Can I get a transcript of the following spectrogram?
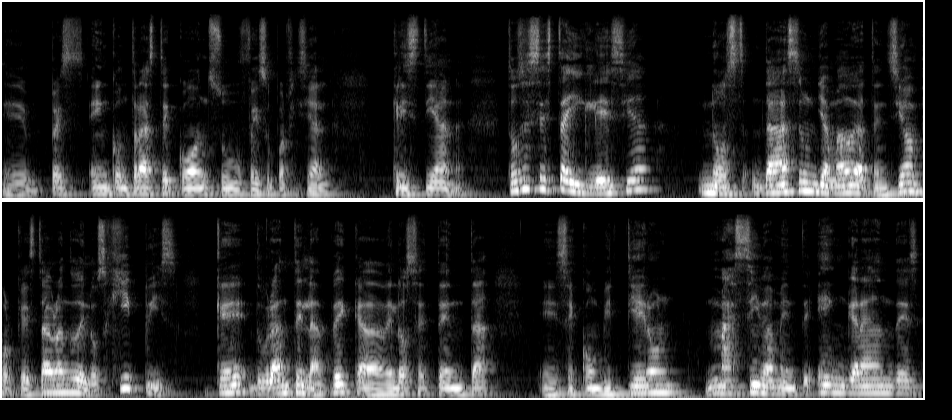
eh, pues en contraste con su fe superficial cristiana. Entonces esta iglesia nos da un llamado de atención porque está hablando de los hippies que durante la década de los 70 eh, se convirtieron masivamente en grandes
